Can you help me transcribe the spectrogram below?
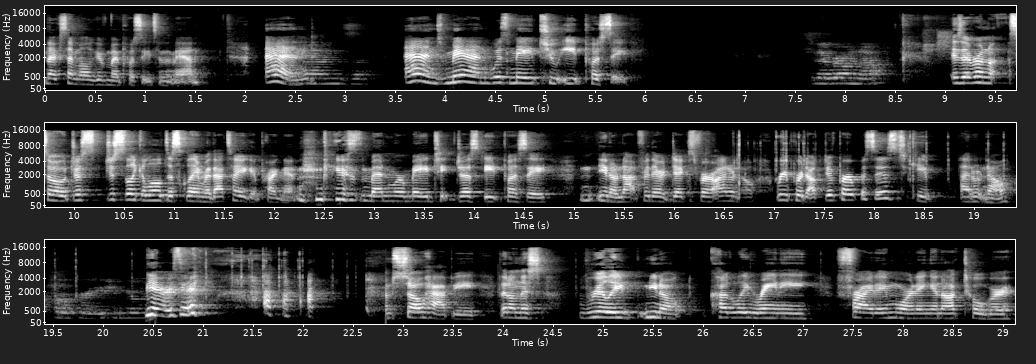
Next time I'll give my pussy to the man. And and man was made to eat pussy. Should everyone know? Is everyone so just just like a little disclaimer, that's how you get pregnant. because men were made to just eat pussy. You know, not for their dicks for I don't know, reproductive purposes to keep I don't know. Procreation. Yeah. I'm so happy that on this really, you know, cuddly, rainy Friday morning in October,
